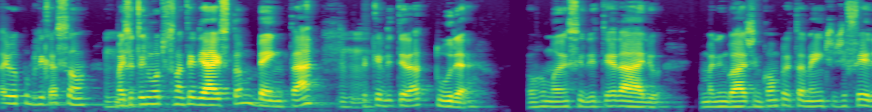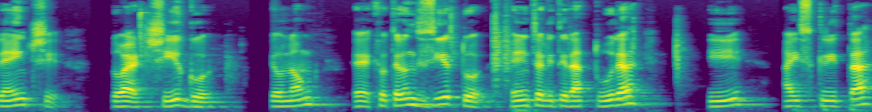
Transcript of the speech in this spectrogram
saiu a publicação. Mas eu tenho outros materiais também, tá? Uhum. Porque é literatura, é um romance literário, é uma linguagem completamente diferente do artigo que eu não é, que eu transito entre a literatura e a escrita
